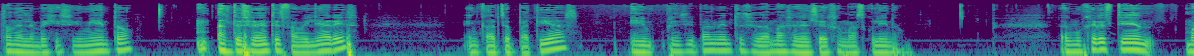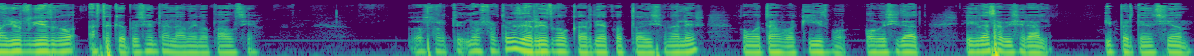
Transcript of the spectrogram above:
son el envejecimiento, antecedentes familiares, en cardiopatías y principalmente se da más en el sexo masculino. Las mujeres tienen mayor riesgo hasta que presentan la menopausia. Los, factores de riesgo cardíaco tradicionales como tabaquismo, obesidad y grasa visceral, hipertensión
